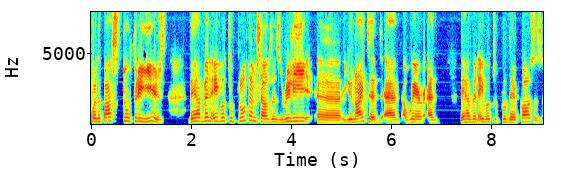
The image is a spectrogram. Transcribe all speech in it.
for the past two three years. They have been able to prove themselves as really uh, united and aware, and they have been able to prove their causes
